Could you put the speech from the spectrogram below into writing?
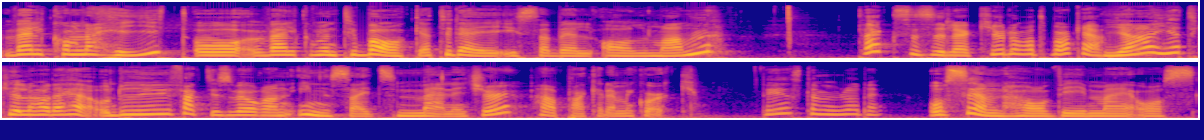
Välkomna hit och välkommen tillbaka till dig Isabelle Ahlman. Tack Cecilia, kul att vara tillbaka. Ja, jättekul att ha dig här. Och du är ju faktiskt våran Insights Manager här på Academic Work. Det stämmer bra det. Och sen har vi med oss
